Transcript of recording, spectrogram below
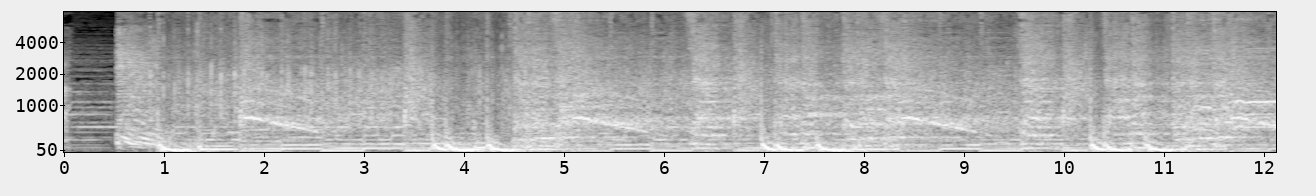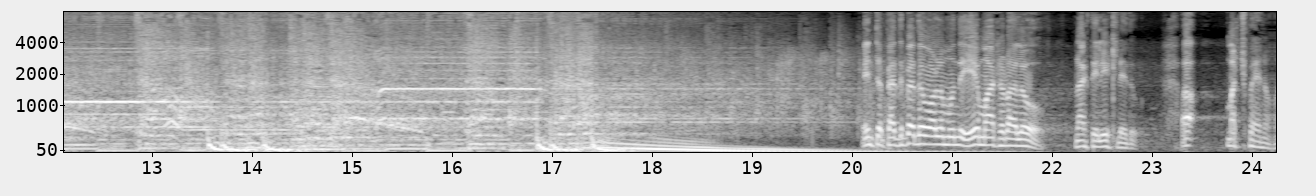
రా. ఇంత పెద్ద పెద్ద వాళ్ళ ముందు ఏం మాట్లాడాలో నాకు తెలియట్లేదు. ఆ, మర్చిపోయాను.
